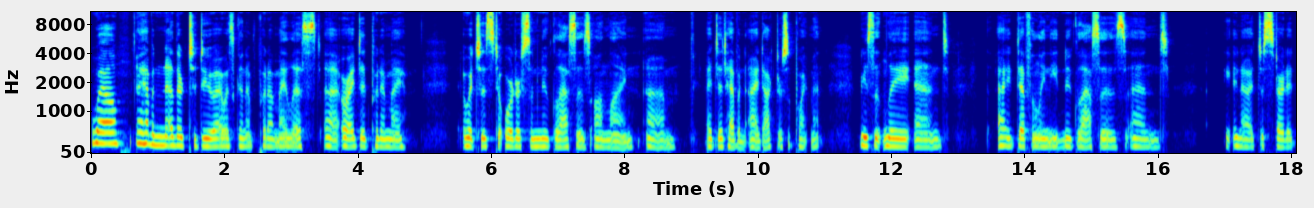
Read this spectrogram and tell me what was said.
Well, I have another to do I was going to put on my list, uh, or I did put in my, which is to order some new glasses online. Um, I did have an eye doctor's appointment recently, and I definitely need new glasses. And, you know, it just started.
